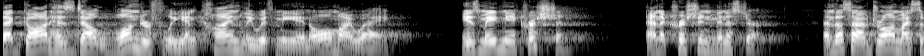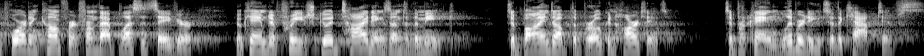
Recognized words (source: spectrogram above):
that God has dealt wonderfully and kindly with me in all my way. He has made me a Christian and a Christian minister, and thus I have drawn my support and comfort from that blessed Savior who came to preach good tidings unto the meek, to bind up the brokenhearted, to proclaim liberty to the captives.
